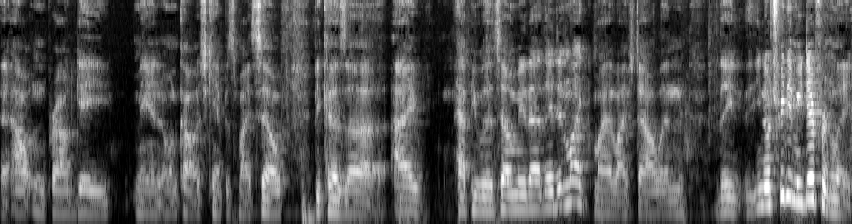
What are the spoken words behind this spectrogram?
an out and proud gay man on college campus myself because uh, I had people that tell me that they didn't like my lifestyle and they, you know, treated me differently.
